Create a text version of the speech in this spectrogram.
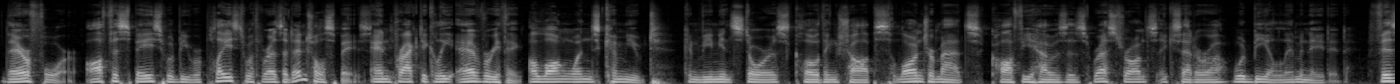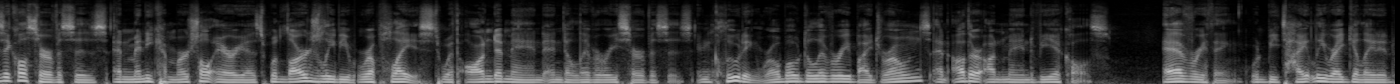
Therefore, office space would be replaced with residential space, and practically everything along one's commute convenience stores, clothing shops, laundromats, coffee houses, restaurants, etc., would be eliminated. Physical services and many commercial areas would largely be replaced with on demand and delivery services, including robo delivery by drones and other unmanned vehicles. Everything would be tightly regulated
